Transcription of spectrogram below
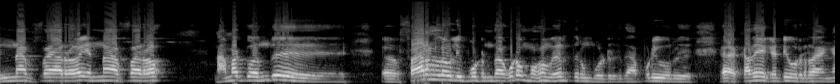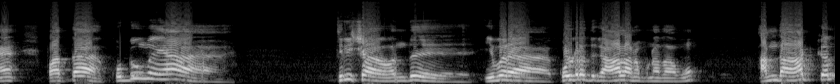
என்ன அஃபேரோ என்ன அஃபேரோ நமக்கு வந்து ஃபேர் அண்ட் லவ்லி போட்டிருந்தா கூட முகம் வேர்த்திரும் போல் இருக்குது அப்படி ஒரு கதையை கட்டி விடுறாங்க. பார்த்தா கொடுமையாக திரிஷா வந்து இவரை கொள்றதுக்கு ஆள் அனுப்புனதாகவும் அந்த ஆட்கள்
